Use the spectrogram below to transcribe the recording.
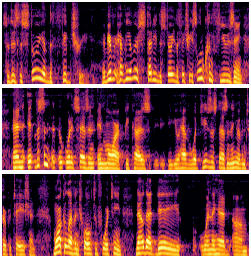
So there's the story of the fig tree. Have you ever, have you ever studied the story of the fig tree? It's a little confusing. And it, listen what it says in, in Mark, because you have what Jesus does and then you have interpretation. Mark 11, 12 to 14. Now that day when they had um,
